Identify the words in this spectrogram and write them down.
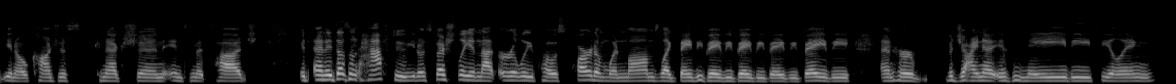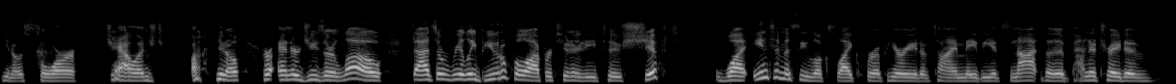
you know conscious connection intimate touch. It, and it doesn't have to you know especially in that early postpartum when mom's like baby baby baby baby baby and her vagina is maybe feeling you know sore challenged you know her energies are low. That's a really beautiful opportunity to shift what intimacy looks like for a period of time. Maybe it's not the penetrative oh,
